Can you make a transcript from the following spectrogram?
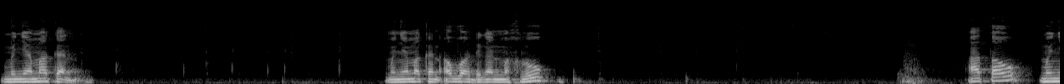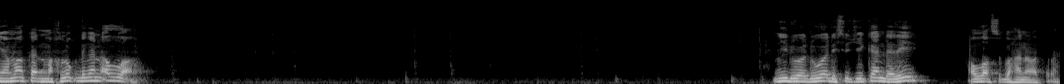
menyamakan. Menyamakan Allah dengan makhluk. Atau menyamakan makhluk dengan Allah. Ini dua-dua disucikan dari Allah Subhanahu wa taala.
